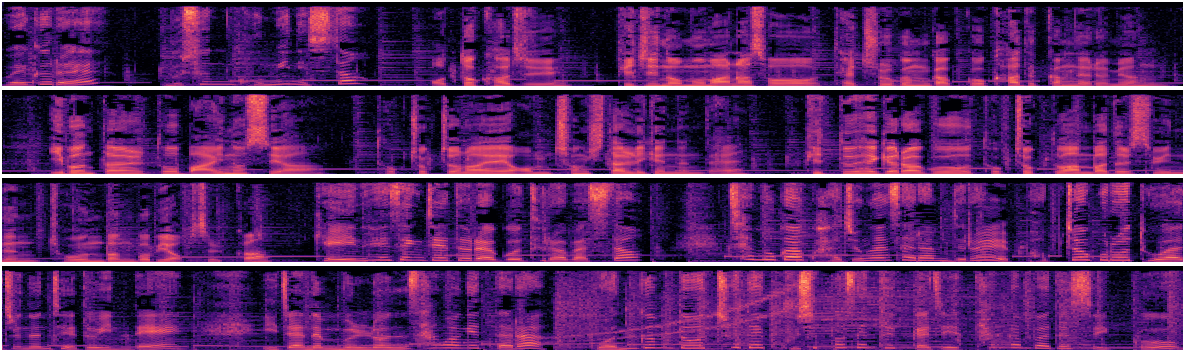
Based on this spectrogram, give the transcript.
왜 그래? 무슨 고민 있어? 어떡하지? 빚이 너무 많아서 대출금 갚고 카드값 내려면 이번 달 또 마이너스야. 독촉 전화에 엄청 시달리겠는데 빚도 해결하고 독촉도 안 받을 수 있는 좋은 방법이 없을까? 개인 회생 제도라고 들어봤어? 채무가 과중한 사람들을 법적으로 도와주는 제도인데 이자는 물론 상황에 따라 원금도 최대 90%까지 탕감받을 수 있고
